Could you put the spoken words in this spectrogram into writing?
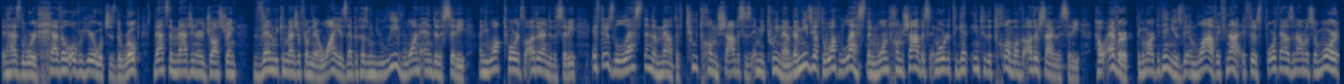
It has the word Chevel over here, which is the rope. That's the imaginary drawstring. Then we can measure from there. Why is that? Because when you leave one end of the city and you walk towards the other end of the city, if there's less than the amount of two Tchum Shabbases in between them, that means you have to walk less than one Tchum Shabbos in order to get into the Tchum of the other side of the city. However, the Gemara continues, the Imlav, if not, if there's 4,000 Amos or more,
